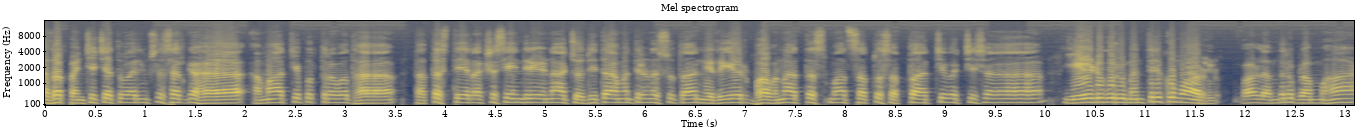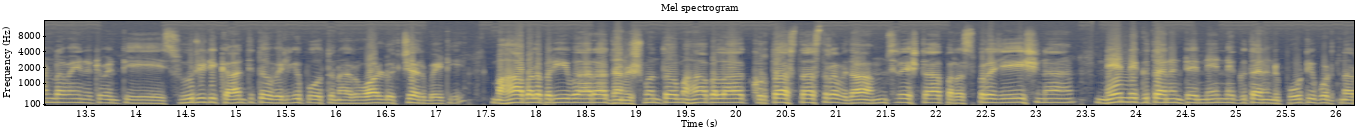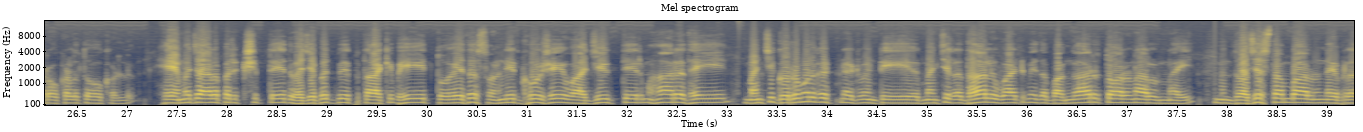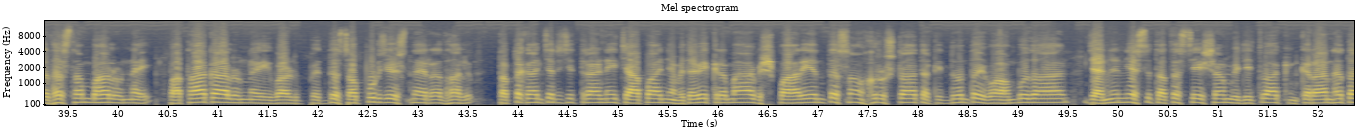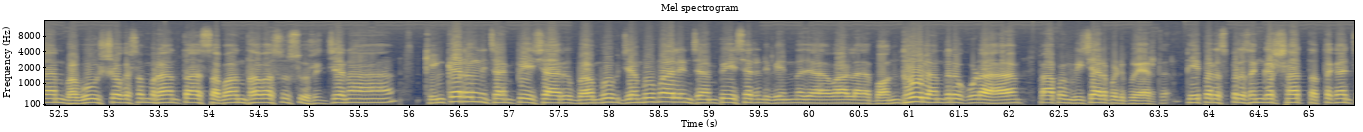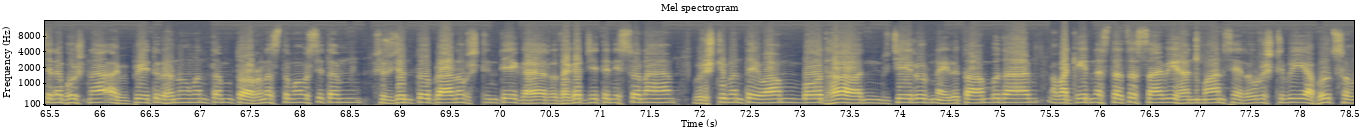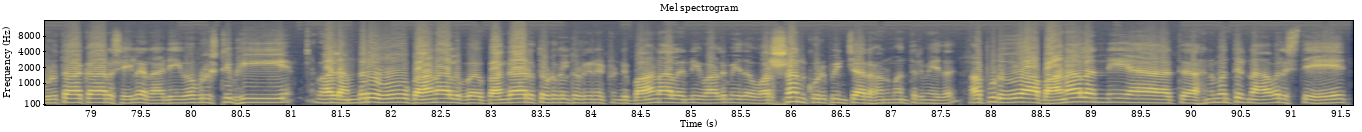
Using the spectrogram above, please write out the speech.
అథ పంచచత్వరింశ సర్గ అమాత్యపుత్రవధ తతస్తే రాక్షసేంద్రేణ చోదితా మంత్రిణ సుత నిర్యర్భవన తస్మాత్ సప్త సప్తార్చి వచ్చేసా ఏడుగురు మంత్రి కుమారులు వాళ్ళందరూ బ్రహ్మాండమైనటువంటి సూర్యుడి కాంతితో వెలిగిపోతున్నారు. వాళ్ళు వచ్చారు బయటికి. మహాబల పరివార ధనుష్మంతో మహాబల కృతాస్తాస్త్ర విధాం శ్రేష్ట పరస్పర జయేషిన నేను నెగ్గుతానంటే నేను నెగ్గుతానని పోటీ పడుతున్నారు ఒకళ్ళతో ఒకళ్ళు. హేమజాల పరిక్షిప్తే ధ్వజపద్భి పతాకిభి తోయత స్వర్నిర్ఘోషే వాజ్యుక్తేర్మహారథై. మంచి గుర్రములు కట్టినటువంటి మంచి రథాలు వాటి మీద బంగారు తోరణాలు ఉన్నాయి ధ్వజస్తంభాలు ఉన్నాయి రథస్తంభాలు ఉన్నాయి పతాకాలు ఉన్నాయి వాళ్ళు పెద్ద చప్పుడు చేస్తున్నాయి రథాలు. తప్తకాంచన చిత్రాన్ని చాపాన్యమిత విక్రమ విష్పారయంత సంహృష్ట తటిద్వంత వాంబుద జనన్యస్సు తతశేషాం విదిత్వా కింకరాన్హతాన్ బభూశోక సంభ్రాంత సబాంధవసు సుహృజన కింకరుల్ని చంపేశారు బంబు జంబుమాలిని చంపేశారని విన్న వాళ్ళ బంధువులందరూ కూడా పాపం విచారపడిపోయారట. తే పరస్పర సంఘర్షాత్ తప్తకాంచన భూషణ అభిపేతృ హనుమంతం తోరణస్థమవస్థితం. సృజంతో ప్రాణవృష్టింతే రథగర్జిత నిస్వన. వృష్టిమంత ఇవాంబోధ విచేరుర్నైరుతాంబుద అవకీర్ణస్తసావి హనుమాన్ శరవృష్టిభి అభూత్ సంవృతాకార శైల రాడీవ వృష్టిభి వాళ్ళందరూ బాణాలు బంగారు తొడుగులు తొడిగినటువంటి బాణాలన్నీ వాళ్ళ మీద వర్షాన్ని కురిపించారు హనుమంతుడి మీద. అప్పుడు ఆ బాణాలన్నీ ఆ త- హనుమంతుడిని ఆవరిస్తే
